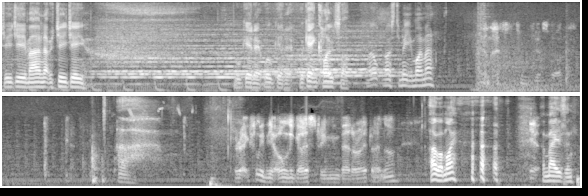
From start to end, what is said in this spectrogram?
GG, man. That was GG. We'll get it. We'll get it. We're getting closer. Well, nice to meet you, my man. You're actually the only guy streaming Battlerite right now. Oh, am I? Yeah. Amazing.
